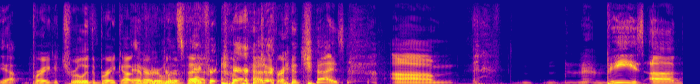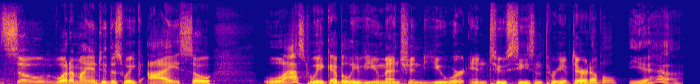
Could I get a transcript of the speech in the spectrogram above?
Yep. break truly the breakout Everyone's character of that, favorite of that character. franchise. Um, bees. Uh, so what am I into this week? I so last week I believe you mentioned you were into season three of Daredevil. Yeah.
